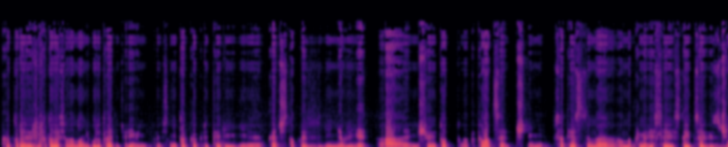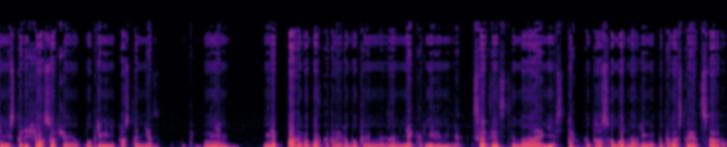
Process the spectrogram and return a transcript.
которые, на которые все равно не буду тратить времени. То есть не только критерии качества произведения влияет, а еще и тот, какова цель чтения. Соответственно, ну, например, если стоит цель изучения истории и философии, ну, времени просто нет. У меня нет пары рабов, которые работали за меня и кормили меня. Соответственно, есть только то свободное время, которое остается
